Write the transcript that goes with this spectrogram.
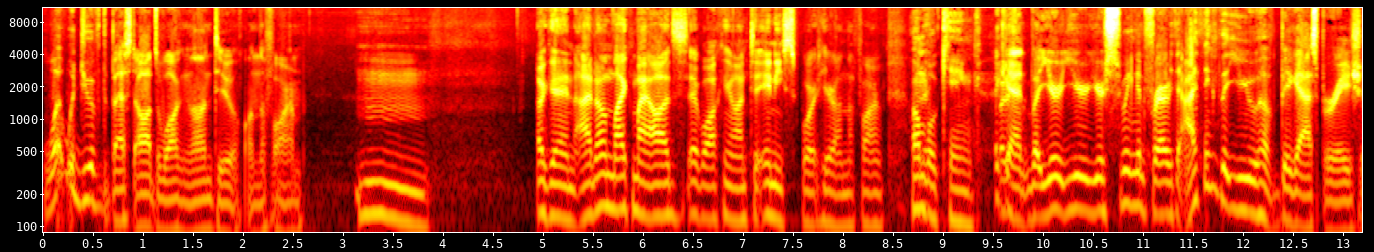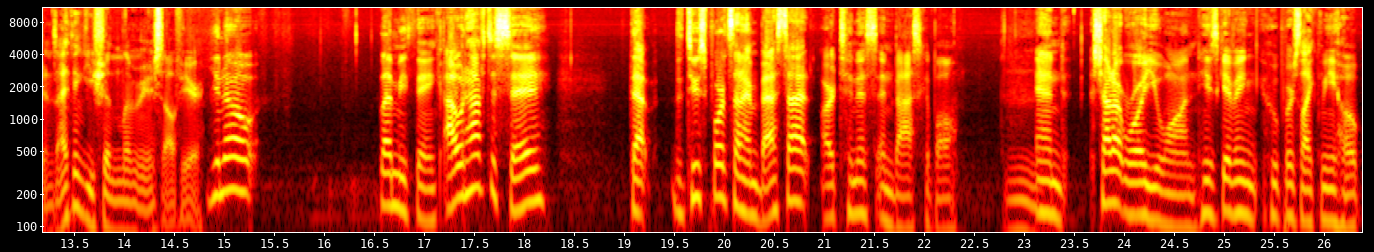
what would you have the best odds of walking onto on the farm? Hmm. Again, I don't like my odds at walking onto any sport here on the farm. Humble king. Again, but you're you're you're swinging for everything. I think that you have big aspirations. I think you shouldn't limit yourself here. You know, let me think. I would have to say that the two sports that I'm best at are tennis and basketball. Mm. And shout out Roy Yuan. He's giving hoopers like me hope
